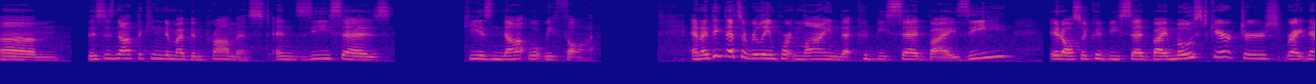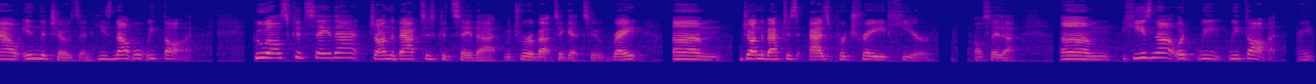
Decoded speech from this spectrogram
um this is not the kingdom I've been promised. And Z says, He is not what we thought. And I think that's a really important line that could be said by Z. It also could be said by most characters right now in The Chosen. He's not what we thought. Who else could say that? John the Baptist could say that, which we're about to get to, right? Um, John the Baptist as portrayed here. I'll say that. Um, he's not what we, we thought, right?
